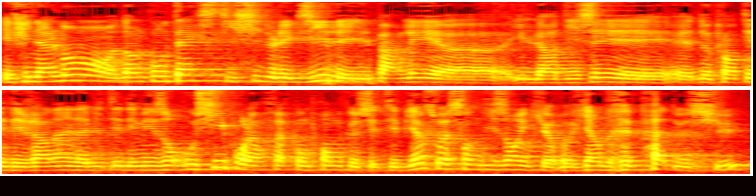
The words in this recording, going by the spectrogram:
Et finalement, dans le contexte ici de l'exil, il parlait, euh, il leur disait de planter des jardins et d'habiter des maisons aussi pour leur faire comprendre que c'était bien 70 ans et qu'ils ne reviendraient pas dessus.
